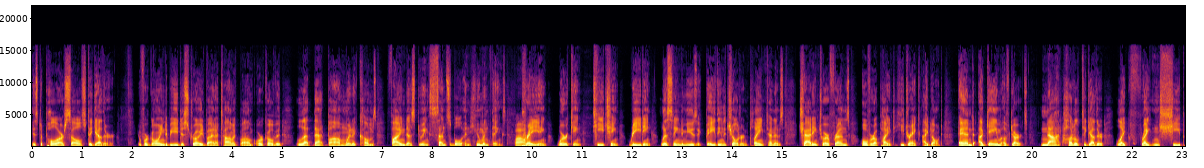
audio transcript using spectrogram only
is to pull ourselves together. If we're going to be destroyed by an atomic bomb or COVID, let that bomb, when it comes, find us doing sensible and human things Wow. praying, working, teaching, reading, listening to music, bathing the children, playing tennis, chatting to our friends over a pint. He drank, I don't, and a game of darts. Not huddled together like frightened sheep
